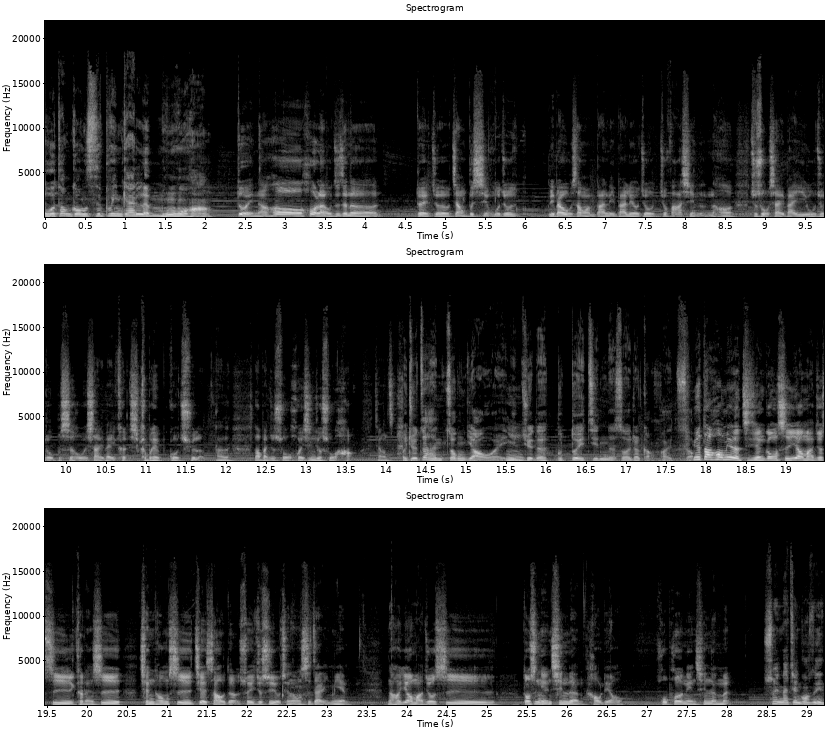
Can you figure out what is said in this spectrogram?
活动公司不应该冷漠啊。对，然后后来我就真的对，就这样不行，我就礼拜五上完班，礼拜六就就发现了，然后就说我下礼拜一我觉得我不适合，我下礼拜一可可不可以不过去了？然后老板就说回信就说好这样子。我觉得这很重要哎、嗯你觉得不对劲的时候就赶快走因。为到后面的几间公司，要么就是可能是前同事介绍的，所以就是有前同事在里面，然后要么就是都是年轻人，好聊，活泼的年轻人们。所以那间公司你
